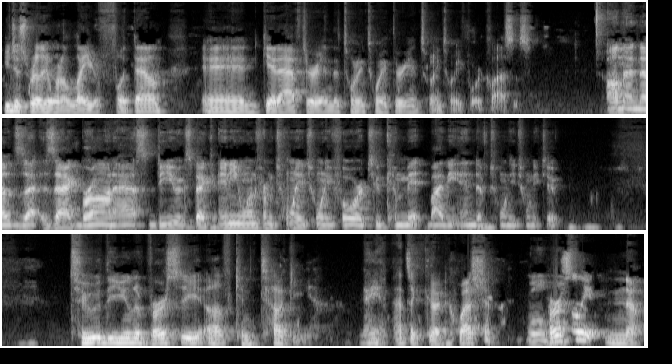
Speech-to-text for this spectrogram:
you just really want to lay your foot down and get after it in the 2023 and 2024 classes. On that note, Zach Braun asks, "Do you expect anyone from 2024 to commit by the end of 2022?" To the University of Kentucky. Man, that's a good question. Well, Personally, no,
